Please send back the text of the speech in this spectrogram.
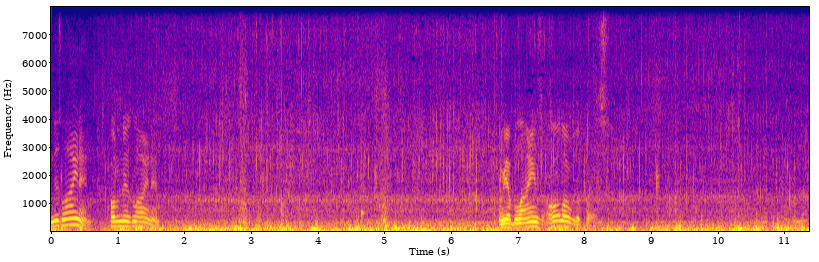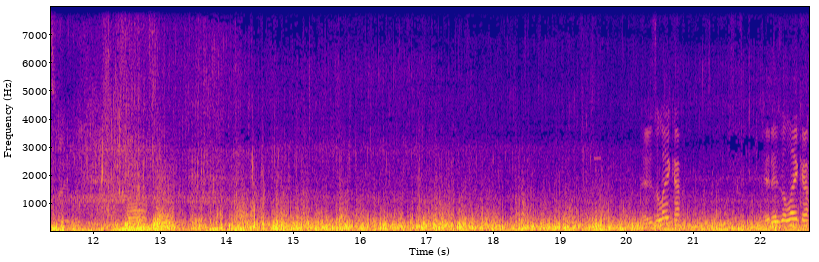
pulling his line in, pulling his line in. And we have lines all over the place. It is a laker. It is a laker.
